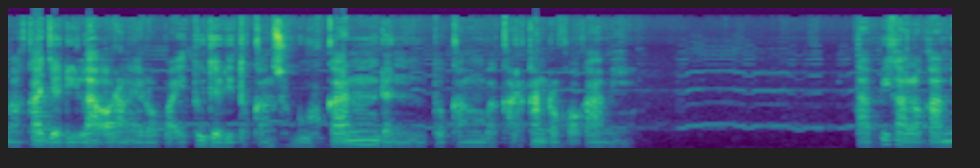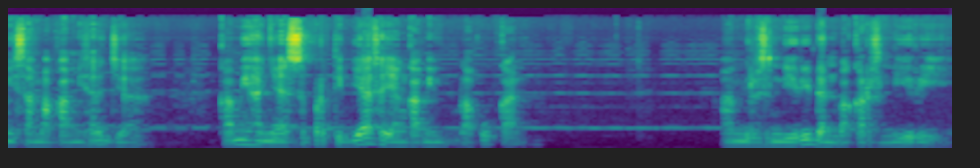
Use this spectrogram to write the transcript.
Maka jadilah orang Eropa itu jadi tukang suguhkan dan tukang bakarkan rokok kami. Tapi kalau kami sama kami saja, kami hanya seperti biasa yang kami lakukan. Ambil sendiri dan bakar sendiri,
